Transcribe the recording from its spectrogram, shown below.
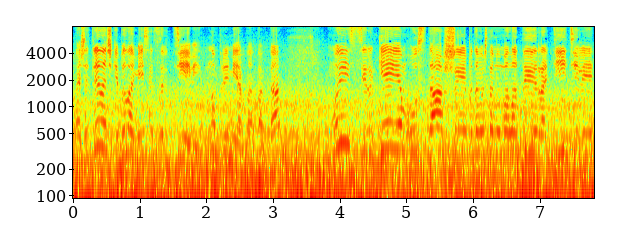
Значит, Леночке было месяцев 9, ну, примерно так, да? Мы с Сергеем уставшие, потому что мы молодые родители,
